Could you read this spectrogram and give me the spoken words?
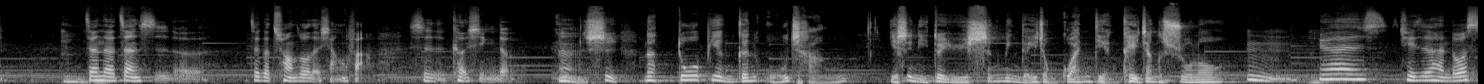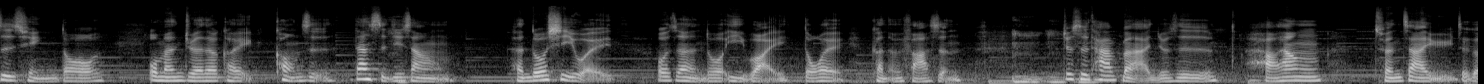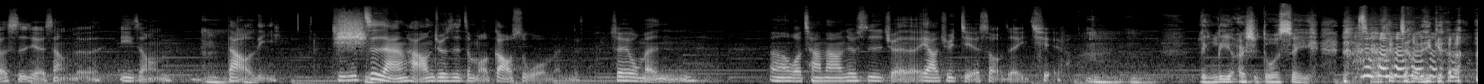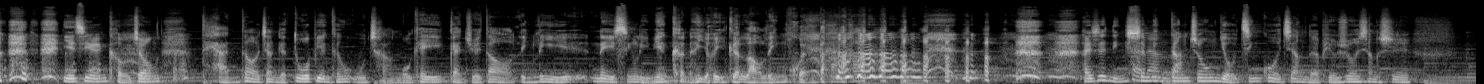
嗯，真的证实了这个创作的想法是可行的。嗯，是。那多变跟无常。也是你对于生命的一种观点，可以这样说喽。嗯，因为其实很多事情都我们觉得可以控制，但实际上很多细微或是很多意外都会可能发生。嗯嗯，就是它本来就是好像存在于这个世界上的一种道理。其实自然好像就是这么告诉我们的，所以我们。嗯，我常常就是觉得要去接受这一切。嗯嗯，林立二十多岁，从这样一个年轻人口中谈到这样一个多变跟无常，我可以感觉到林立内心里面可能有一个老灵魂吧？还是您生命当中有经过这样的，比如说像是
